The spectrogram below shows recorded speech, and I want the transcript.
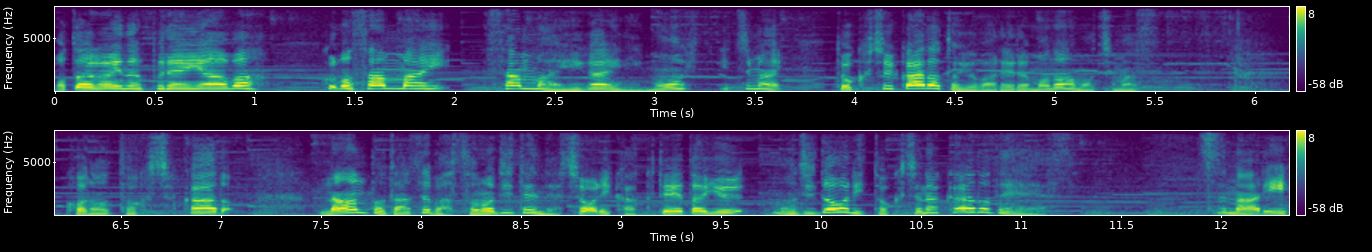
お互いのプレイヤーはこの3枚 ,3 枚以外にもう1枚特殊カードと呼ばれるものを持ちますこの特殊カード。なんと出せばその時点で勝利確定という文字通り特殊なカードです。つまり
